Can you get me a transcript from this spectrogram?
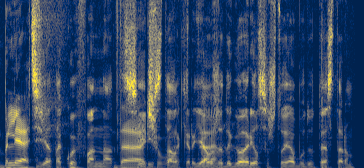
Блять. Я такой фанат Да, серии Сталкер. Я да. уже договорился, что я буду тестером.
